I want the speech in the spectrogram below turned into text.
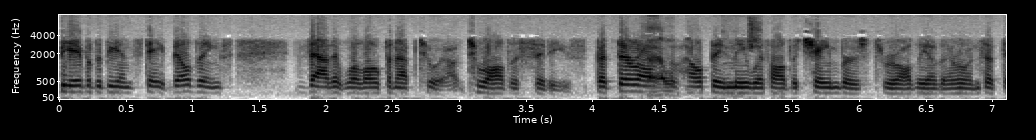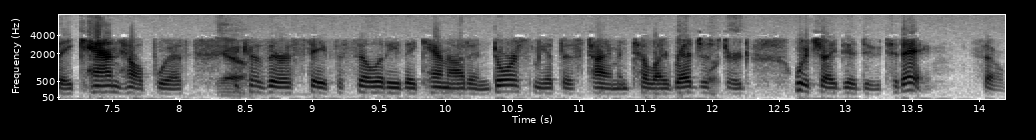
be able to be in state buildings, that it will open up to to all the cities. But they're also helping me with all the chambers through all the other ones that they can help with Yeah. because they're a state facility. They cannot endorse me at this time until I registered, which I did do today. So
